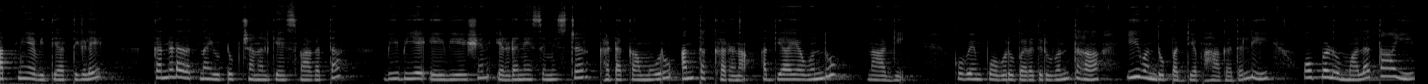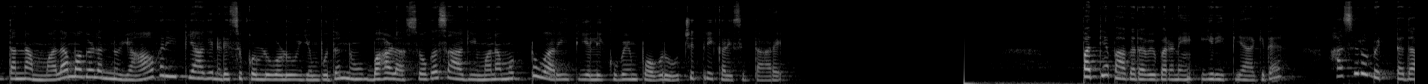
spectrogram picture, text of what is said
ಆತ್ಮೀಯ ವಿದ್ಯಾರ್ಥಿಗಳೇ, ಕನ್ನಡ ರತ್ನ ಯೂಟ್ಯೂಬ್ ಚಾನಲ್ಗೆ ಸ್ವಾಗತ. ಬಿ ಬಿ ಎ ಏವಿಯೇಷನ್ ಎರಡನೇ ಸೆಮಿಸ್ಟರ್ ಘಟಕ ಮೂರು ಅಂತಃಕರಣ, ಅಧ್ಯಾಯ ಒಂದು, ನಾಗಿ. ಕುವೆಂಪು ಅವರು ಬರೆದಿರುವಂತಹ ಈ ಒಂದು ಪದ್ಯ ಭಾಗದಲ್ಲಿ ಒಬ್ಬಳು ಮಲತಾಯಿ ತನ್ನ ಮಲಮಗಳನ್ನು ಯಾವ ರೀತಿಯಾಗಿ ನಡೆಸಿಕೊಳ್ಳುವಳು ಎಂಬುದನ್ನು ಬಹಳ ಸೊಗಸಾಗಿ ಮನಮುಟ್ಟುವ ರೀತಿಯಲ್ಲಿ ಕುವೆಂಪು ಅವರು ಚಿತ್ರೀಕರಿಸಿದ್ದಾರೆ. ಪದ್ಯ ಭಾಗದ ವಿವರಣೆ ಈ ರೀತಿಯಾಗಿದೆ. ಹಸಿರು ಬೆಟ್ಟದ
